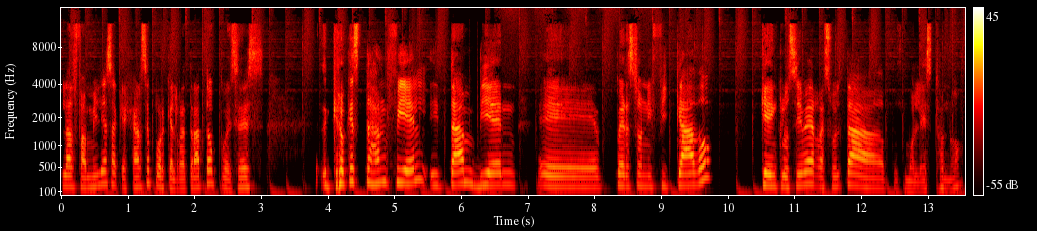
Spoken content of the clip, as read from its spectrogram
las familias a quejarse porque el retrato pues es, creo que es tan fiel y tan bien eh, personificado que inclusive resulta pues molesto, ¿no?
